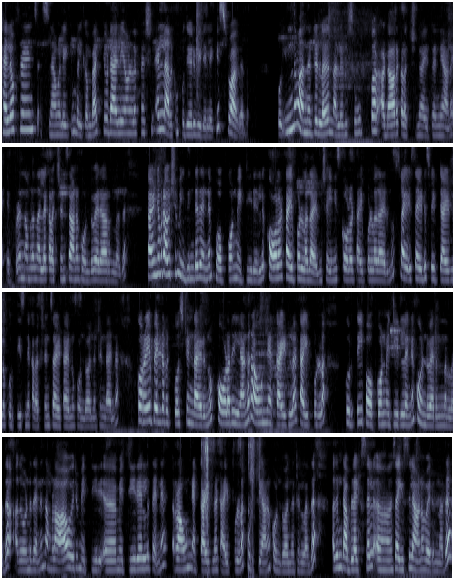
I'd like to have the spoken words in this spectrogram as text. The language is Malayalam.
ഹലോ ഫ്രണ്ട്സ് അസ്സാം വലൈക്കും welcome back to Dali online fashion എല്ലാവർക്കും പുതിയൊരു വീഡിയോയിലേക്ക് സ്വാഗതം. അപ്പോൾ ഇന്ന് വന്നിട്ടുള്ളത് നല്ലൊരു സൂപ്പർ അഡാർ കളക്ഷനുമായിട്ട് തന്നെയാണ്. എപ്പോഴും നമ്മൾ നല്ല കളക്ഷൻസ് ആണ് കൊണ്ടുവരാറുള്ളത്. കഴിഞ്ഞ പ്രാവശ്യം ഇതിന്റെ തന്നെ പോപ്കോൺ മെറ്റീരിയലിൽ കോളർ ടൈപ്പ് ഉള്ളതായിരുന്നു. ചൈനീസ് കോളർ ടൈപ്പ് ഉള്ളതായിരുന്നു. സൈഡ് സ്ലിറ്റ് ആയിട്ടുള്ള കുർത്തീസിന്റെ കളക്ഷൻസ് ആയിട്ടായിരുന്നു കൊണ്ടുവന്നിട്ടുണ്ടായിരുന്നത്. കുറേ പേരുടെ റിക്വസ്റ്റ് ഉണ്ടായിരുന്നു. കോളർ ഇല്ലാണ്ട് റൗണ്ട് നെക്ക് ആയിട്ടുള്ള ടൈപ്പുള്ള കുർത്തി പോപ്കോൺ മെറ്റീരിയൽ തന്നെ കൊണ്ടുവരുന്നുള്ളത് അതുകൊണ്ട് തന്നെ നമ്മൾ ആ ഒരു മെറ്റീരിയൽ മെറ്റീരിയലിൽ തന്നെ റൗണ്ട് നെക്ക് ആയിട്ടുള്ള ടൈപ്പുള്ള കുർത്തിയാണ് കൊണ്ടുവന്നിട്ടുള്ളത്. അതും ഡബിൾ എക്സൽ സൈസിലാണ് വരുന്നത്.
